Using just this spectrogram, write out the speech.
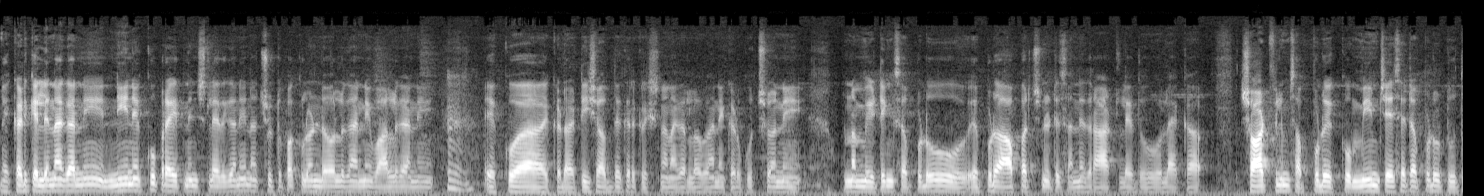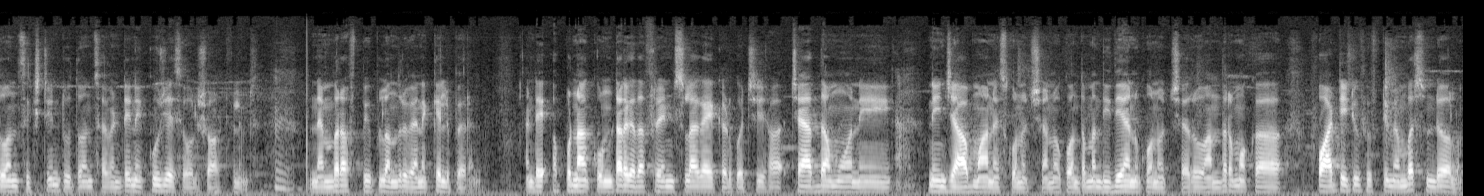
ఎక్కడికి వెళ్ళినా కానీ నేను ఎక్కువ ప్రయత్నించలేదు కానీ నా చుట్టుపక్కల ఉండేవాళ్ళు కానీ వాళ్ళు కానీ ఎక్కువ ఇక్కడ టీ షాప్ దగ్గర కృష్ణానగర్లో కానీ ఇక్కడ కూర్చొని ఉన్న మీటింగ్స్ అప్పుడు ఎప్పుడు ఆపర్చునిటీస్ అనేది రావట్లేదు. లేక షార్ట్ ఫిల్మ్స్ అప్పుడు ఎక్కువ మేము చేసేటప్పుడు two thousand sixteen two thousand seventeen ఎక్కువ చేసేవాళ్ళు short films. Number of people అందరూ వెనక్కి వెళ్ళిపోయారండి అంటే అప్పుడు నాకు ఉంటారు కదా ఫ్రెండ్స్ లాగా ఇక్కడికి వచ్చి "హా, చేద్దాము అని నేను జాబ్ మానేసుకొని వచ్చాను. కొంతమంది ఇదే అనుకొని వచ్చారు. అందరం ఒక ఫార్టీ టు ఫిఫ్టీ మెంబర్స్ ఉండేవాళ్ళం.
